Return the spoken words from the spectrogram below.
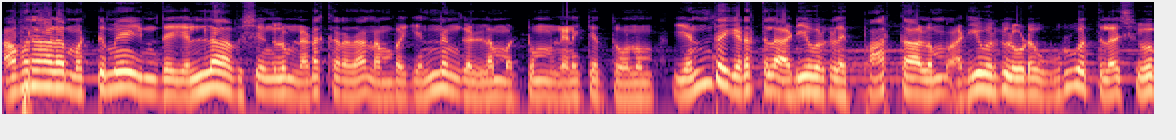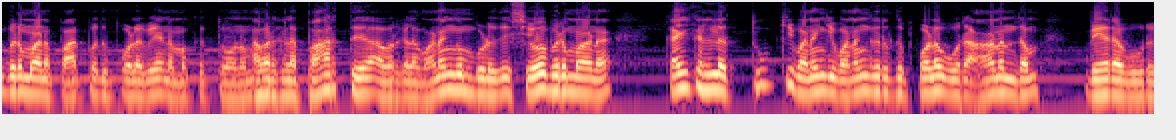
அவரால் மட்டுமே இந்த எல்லா விஷயங்களும் நடக்கிறதா நம்ம எண்ணங்களில் மட்டும் நினைக்க தோணும். எந்த இடத்துல அடியவர்களை பார்த்தாலும் அடியவர்களோட உருவத்தில் சிவபெருமானை பார்ப்பது போலவே நமக்கு தோணும். அவர்களை பார்த்து அவர்களை வணங்கும் பொழுது சிவபெருமான கைகளில் தூக்கி வணங்கி வணங்குறது போல ஒரு ஆனந்தம் வேற ஒரு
